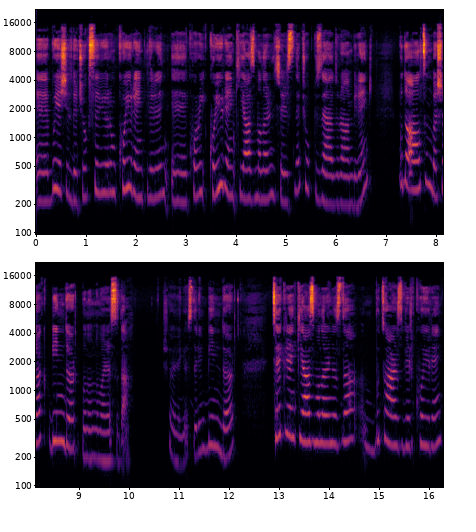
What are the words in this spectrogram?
E, bu yeşili de çok seviyorum. Koyu renklerin e, koyu, koyu renk yazmaların içerisinde çok güzel duran bir renk. Bu da altın başak 1004 bunun numarası da. Şöyle göstereyim 1004. Tek renk yazmalarınızda bu tarz bir koyu renk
